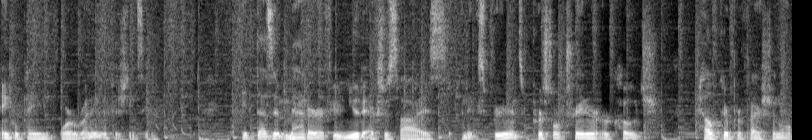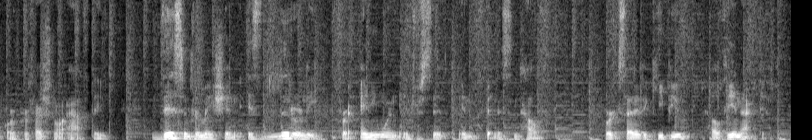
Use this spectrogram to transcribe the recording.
ankle pain, or running efficiency. It doesn't matter if you're new to exercise, an experienced personal trainer or coach, healthcare professional, or professional athlete. This information is literally for anyone interested in fitness and health. We're excited to keep you healthy and active.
